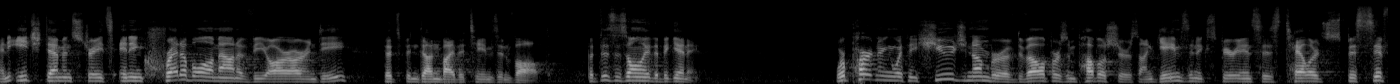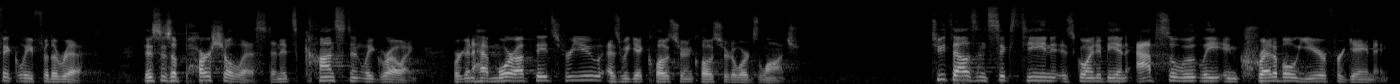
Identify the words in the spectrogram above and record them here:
And each demonstrates an incredible amount of VR R&D that's been done by the teams involved. But this is only the beginning. We're partnering with a huge number of developers and publishers on games and experiences tailored specifically for the Rift. This is a partial list, and it's constantly growing. We're going to have more updates for you as we get closer and closer towards launch. 2016 is going to be an absolutely incredible year for gaming.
